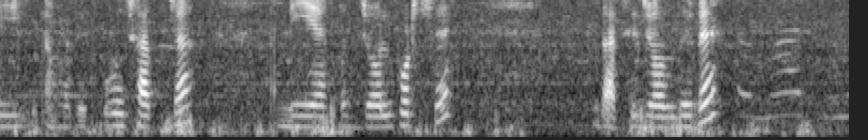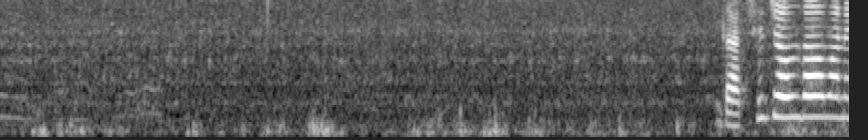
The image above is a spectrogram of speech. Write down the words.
এই আমাদের পুরো ছাদটা মেয়ে এখন জল ভরছে, গাছে জল দেবে। গাছে জল দেওয়া মানে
